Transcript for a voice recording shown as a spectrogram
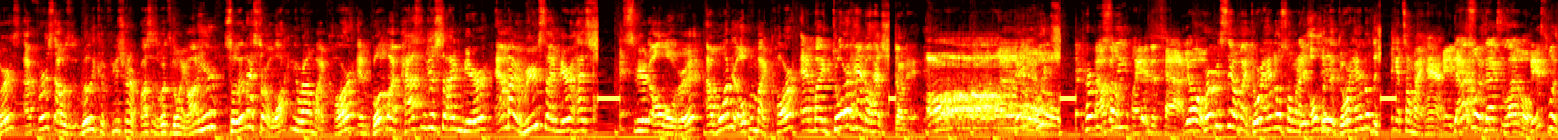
worse? At first, I was really confused trying to process what's going on here. So then I start walking around my car, and both my passenger side mirror and my rear side mirror has smeared all over it. I wanted to open my car, and my door handle has on it. Oh! They put that was a purposely, planned attack. Yo, purposely on my door handle, so when I open shit- the door handle, the gets on my hand. Hey, that's this was next level. this was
